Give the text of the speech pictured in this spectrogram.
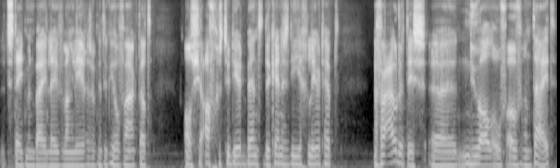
het statement bij een leven lang leren is ook natuurlijk heel vaak dat als je afgestudeerd bent, de kennis die je geleerd hebt verouderd is, eh, nu al of over een tijd.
